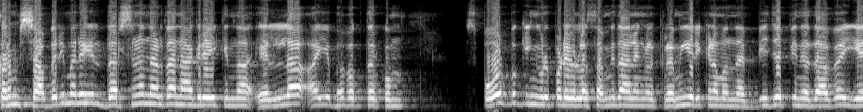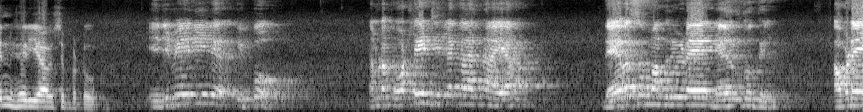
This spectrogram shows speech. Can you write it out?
നമസ്കാരം ശബരിമലയിൽ ദർശനം നടത്താൻ ആഗ്രഹിക്കുന്ന എല്ലാ അയ്യപ്പ ഭക്തർക്കും സ്പോട്ട് ബുക്കിംഗ് ഉൾപ്പെടെയുള്ള സംവിധാനങ്ങൾ ക്രമീകരിക്കണമെന്ന് ബി ജെ പി നേതാവ് എൻ ഹരി ആവശ്യപ്പെട്ടു. എരുമേലിയിൽ ഇപ്പോ നമ്മുടെ കോട്ടയം ജില്ലക്കാരനായ ദേവസ്വം മന്ത്രിയുടെ നേതൃത്വത്തിൽ അവിടെ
